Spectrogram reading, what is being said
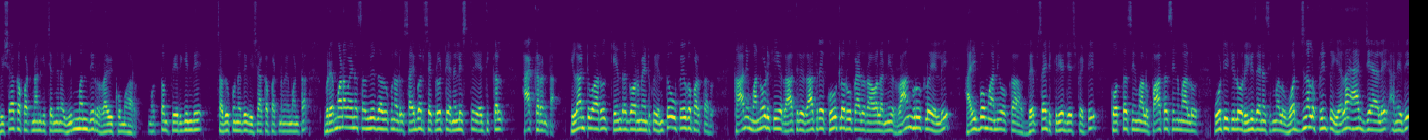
విశాఖపట్నానికి చెందిన ఇమ్మందిర్ రవికుమార్. మొత్తం పెరిగింది చదువుకున్నది విశాఖపట్నం ఏమంట? బ్రహ్మాండమైన చదివే చదువుకున్నాడు cyber security analyst ethical hacker అంట. ఇలాంటి వారు కేంద్ర గవర్నమెంట్కు ఎంతో ఉపయోగపడతారు. కానీ మనోడికి రాత్రి రాత్రే కోట్ల రూపాయలు రావాలని రాంగ్ రూట్లో వెళ్ళి ఐబొమ్ అని ఒక వెబ్సైట్ క్రియేట్ చేసి పెట్టి కొత్త సినిమాలు పాత సినిమాలు ఓటీటీలో రిలీజ్ అయిన సినిమాలు ఒరిజినల్ ప్రింట్ ఎలా యాక్ట్ చేయాలి అనేది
